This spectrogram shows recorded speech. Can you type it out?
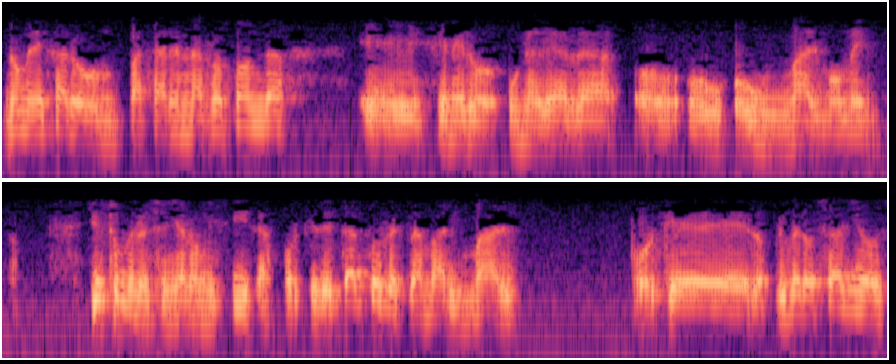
no me dejaron pasar en la rotonda, eh, generó una guerra o, o un mal momento. Y esto me lo enseñaron mis hijas, porque de tanto reclamar y mal, porque los primeros años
